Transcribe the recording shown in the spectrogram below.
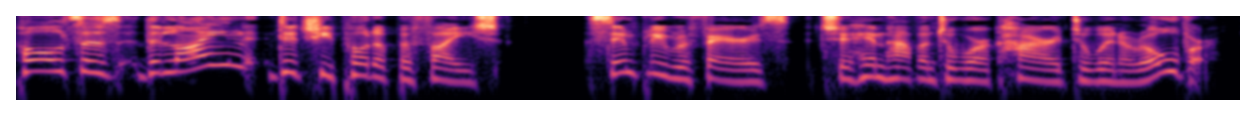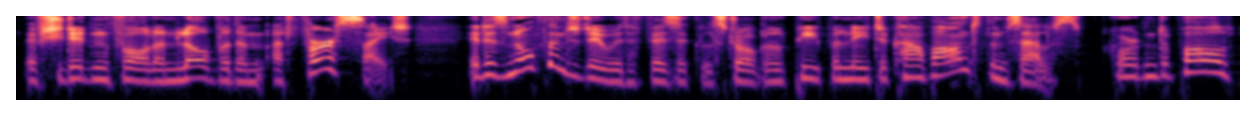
Paul says the line, did she put up a fight, simply refers to him having to work hard to win her over if she didn't fall in love with him at first sight. It has nothing to do with a physical struggle. People need to cop on to themselves, according to Paul.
